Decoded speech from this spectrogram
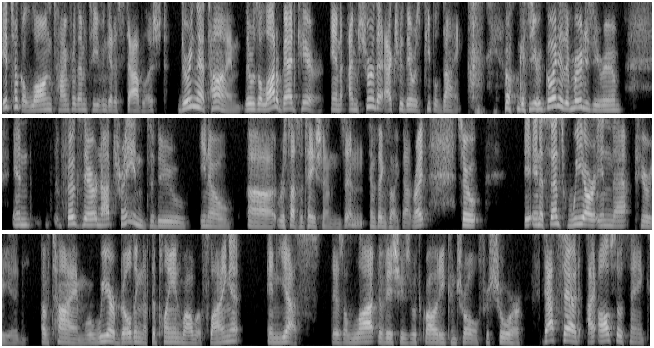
it took a long time for them to even get established. During that time there was a lot of bad care and i'm sure that actually there was people dying because you're going to the emergency room and folks there are not trained to do you know uh, resuscitations and and things like that right? So in a sense we are in that period of time where we are building the, plane while we're flying it and yes there's a lot of issues with quality control for sure that said i also think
